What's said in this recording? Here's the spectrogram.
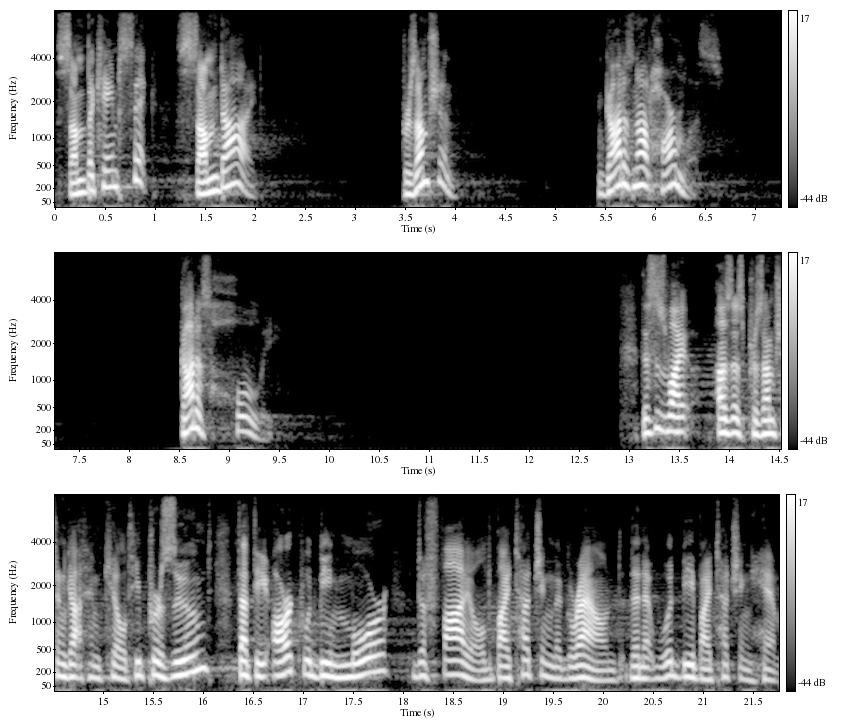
some became sick, some died. Presumption. And God is not harmless, God is holy. This is why Uzzah's presumption got him killed. He presumed that the ark would be more defiled by touching the ground than it would be by touching him.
